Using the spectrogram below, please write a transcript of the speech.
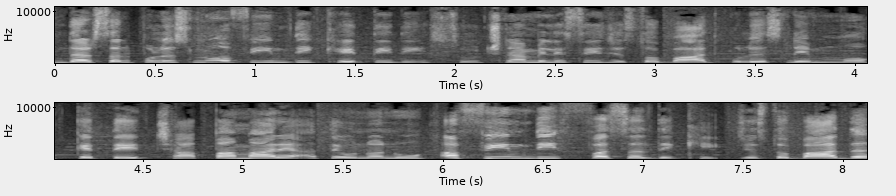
ਦਰਸਲ ਪੁਲਿਸ ਨੂੰ ਅਫੀਮ ਦੀ ਖੇਤੀ ਦੀ ਸੂਚਨਾ ਮਿਲੀ ਸੀ, ਜਿਸ ਤੋਂ ਬਾਅਦ ਪੁਲਿਸ ਨੇ ਮੌਕੇ ਤੇ ਛਾਪਾ ਮਾਰਿਆ ਤੇ ਉਹਨਾਂ ਨੂੰ ਅਫੀਮ ਦੀ ਫਸਲ ਦਿਖੀ। ਜਿਸ ਤੋਂ ਬਾਅਦ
